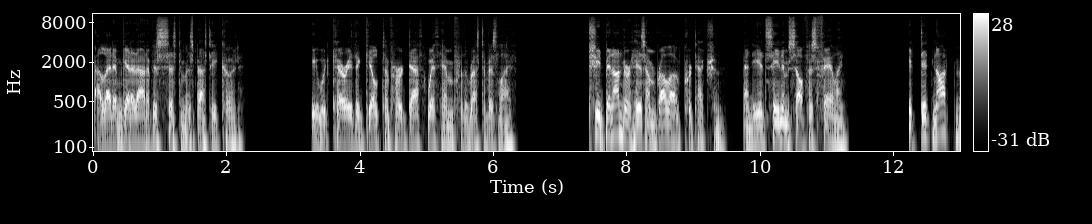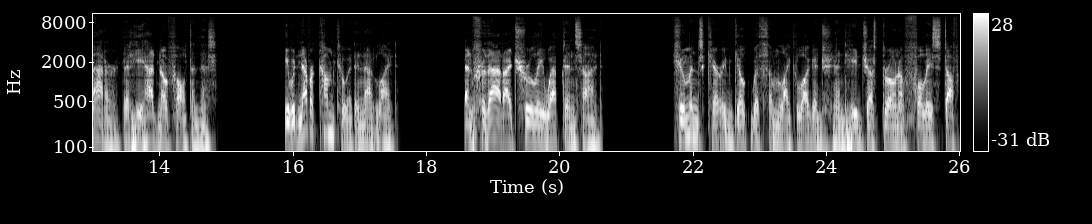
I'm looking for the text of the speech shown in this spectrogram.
I let him get it out of his system as best he could. He would carry the guilt of her death with him for the rest of his life. She'd been under his umbrella of protection, and he had seen himself as failing. It did not matter that he had no fault in this. He would never come to it in that light. And for that I truly wept inside. Humans carried guilt with them like luggage, and he'd just thrown a fully stuffed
